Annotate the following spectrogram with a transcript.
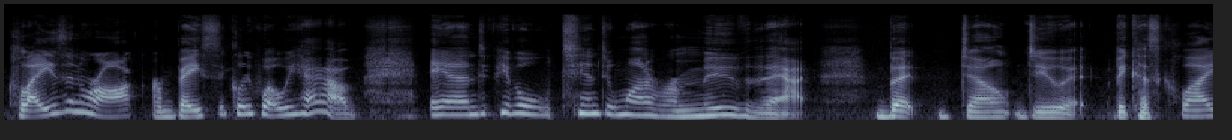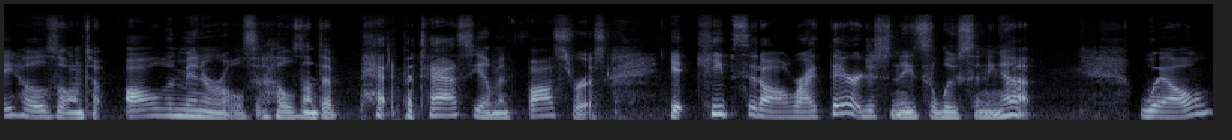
Clays and rock are basically what we have. And people tend to want to remove that, but don't do it because clay holds on to all the minerals. It holds on to potassium and phosphorus. It keeps it all right there. It just needs loosening up. Well,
